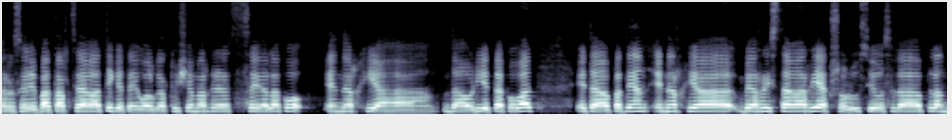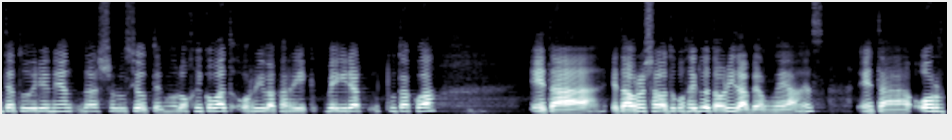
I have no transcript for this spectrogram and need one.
Berrez ere bat hartzeagatik eta igual gertu xemar geratzen zaidalako energia da horietako bat, eta batean energia berriztagarriak soluzio bezala planteatu direnean da soluzio teknologiko bat horri bakarrik begiratutakoa eta eta horre salatuko zaitu eta hori da berlea, ez? Eta hor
